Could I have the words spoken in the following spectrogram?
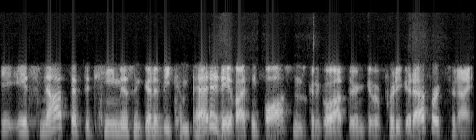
it's not that the team isn't going to be competitive. I think Boston's going to go out there and give a pretty good effort tonight.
